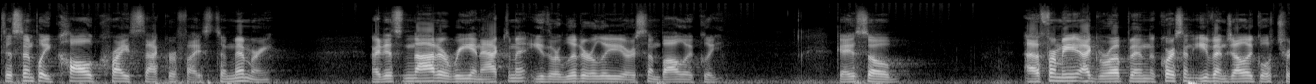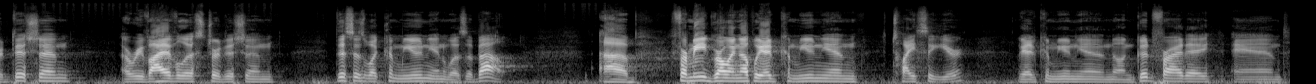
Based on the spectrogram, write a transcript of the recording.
to simply call Christ's sacrifice to memory. Right? It's not a reenactment, either literally or symbolically. Okay, so uh, for me, I grew up in, of course, an evangelical tradition, a revivalist tradition. This is what communion was about. Uh, for me, growing up, we had communion twice a year. We had communion on Good Friday and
